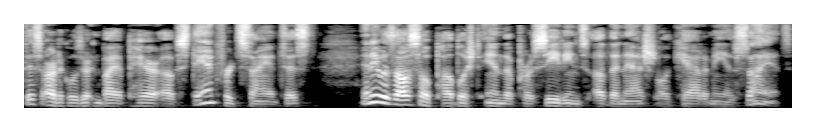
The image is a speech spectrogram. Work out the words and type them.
This article was written by a pair of Stanford scientists, and it was also published in the Proceedings of the National Academy of Sciences.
